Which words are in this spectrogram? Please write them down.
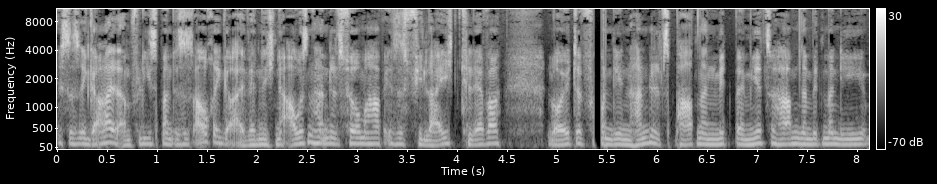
ist das egal. Am Fließband ist es auch egal. Wenn ich eine Außenhandelsfirma habe, ist es vielleicht clever, Leute von den Handelspartnern mit bei mir zu haben, damit man die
